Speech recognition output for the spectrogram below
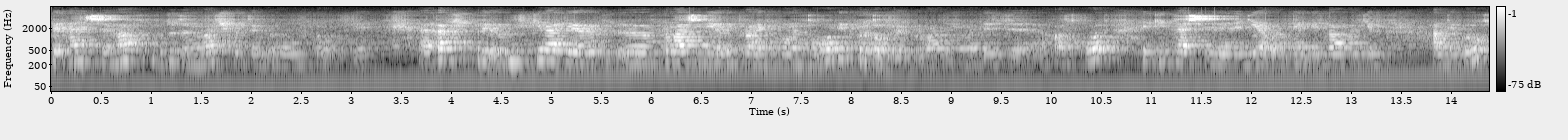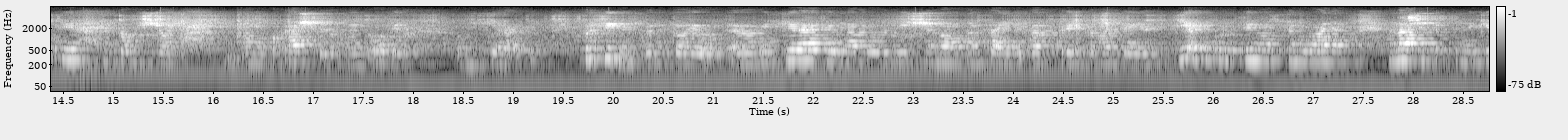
тим менше нас будуть звинувачувати е, в корупції. Е, Також в міській раді е, впроваджений електронний документообіг, продовжує впроваджуватись АСКОД, який теж є одним із заходів антикорупції для того, щоб покращити документообіг у міській раді. Просвітницькою е, в міській раді у нас було розміщено на сайті 23 інформаційні антикорупційного спрямування. Наші працівники,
